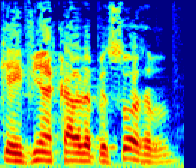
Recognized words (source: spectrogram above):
que aí vinha a cara da pessoa.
